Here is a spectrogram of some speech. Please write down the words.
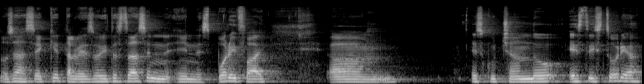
O sea, sé que tal vez ahorita estás en, en Spotify escuchando esta historia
